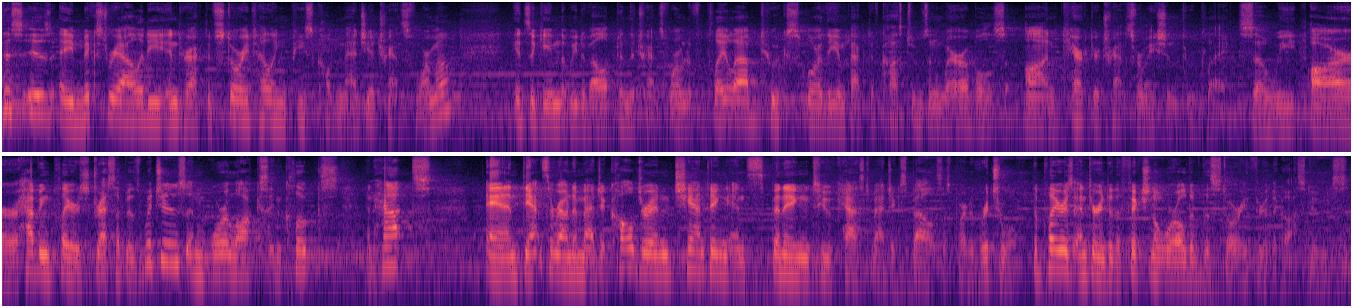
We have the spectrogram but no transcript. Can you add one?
this is a mixed reality interactive storytelling piece called Magia Transforma. It's a game that we developed in the Transformative Play Lab to explore the impact of costumes and wearables on character transformation through play. So we are having players dress up as witches and warlocks in cloaks and hats and dance around a magic cauldron, chanting and spinning to cast magic spells as part of ritual. The players enter into the fictional world of the story through the costumes.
